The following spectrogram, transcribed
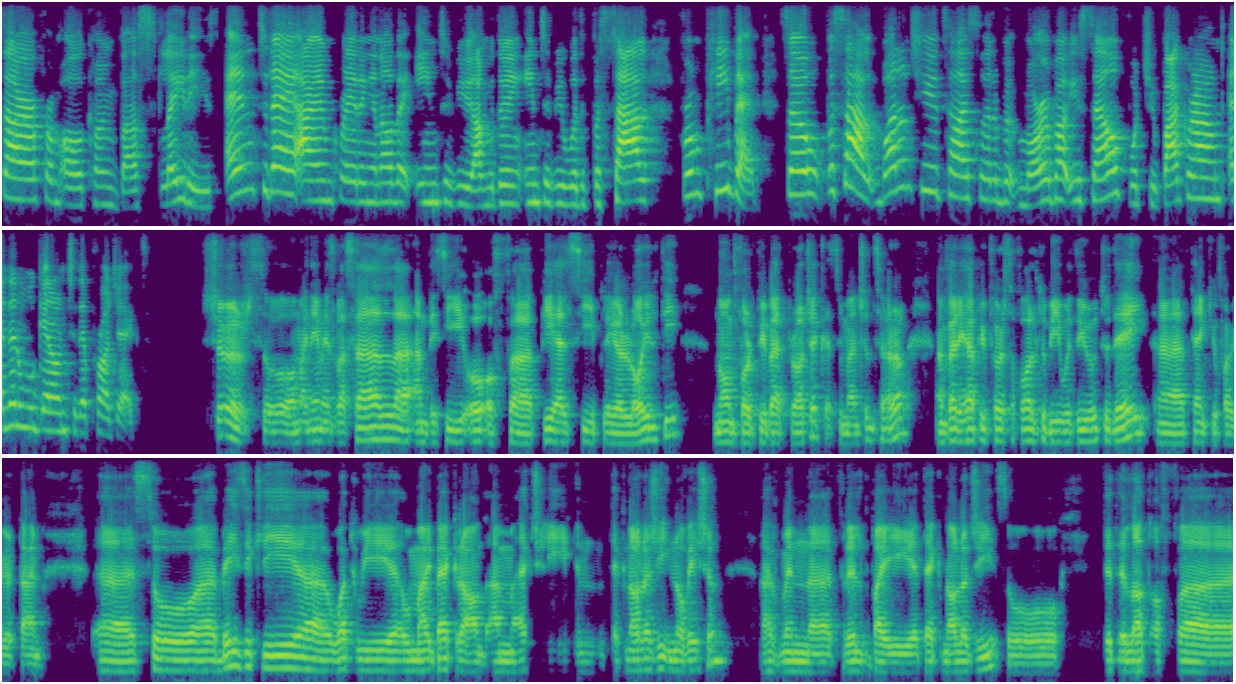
Sarah from Altcoin Buzz Ladies, and today I am creating another interview. I'm doing interview with Basal from PBET. So, Basal, why don't you tell us a little bit more about yourself, what's your background, and then we'll get on to the project. Sure. So, my name is Basal. I'm the CEO of uh, PLC Player Loyalty, known for PBET project, as you mentioned, Sarah. I'm very happy, first of all, to be with you today. Uh, thank you for your time. Uh, so uh, basically, uh, what we, uh, my background, I'm actually in technology innovation. I've been uh, thrilled by technology, so did a lot of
